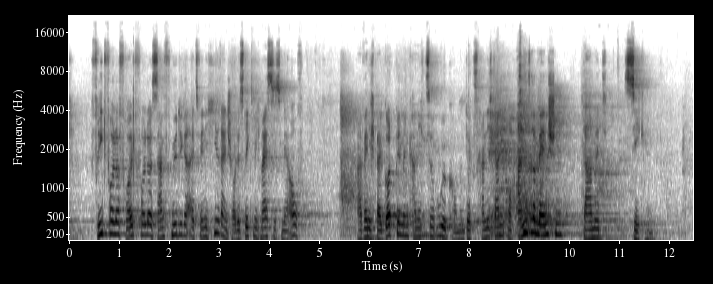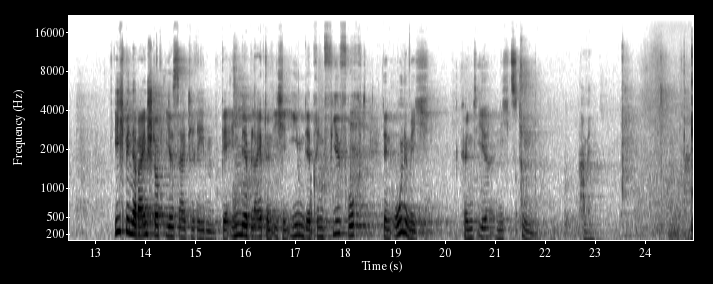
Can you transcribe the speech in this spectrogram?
friedvoller, freudvoller, sanftmütiger, als wenn ich hier reinschaue. Das regt mich meistens mehr auf. Aber wenn ich bei Gott bin, dann kann ich zur Ruhe kommen und jetzt kann ich dann auch andere Menschen damit segnen. Ich bin der Weinstock, ihr seid die Reben. Wer in mir bleibt und ich in ihm, der bringt viel Frucht, denn ohne mich könnt ihr nichts tun. Amen.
